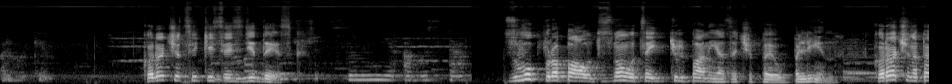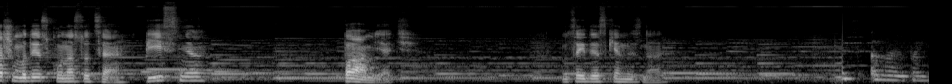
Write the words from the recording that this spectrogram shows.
років. Коротше, це якийсь або став. Звук пропав, знову цей тюльпан я зачепив, блін. Коротше, на першому диску у нас оце. Пісня. Пам'ять. Ну цей диск я не знаю. Липень.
